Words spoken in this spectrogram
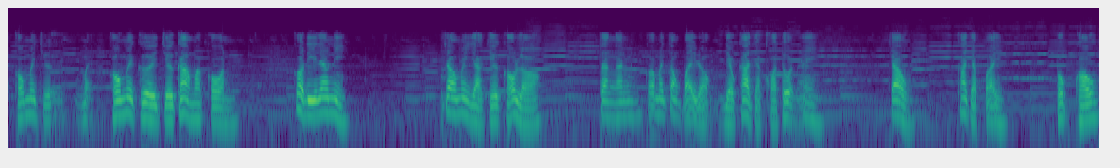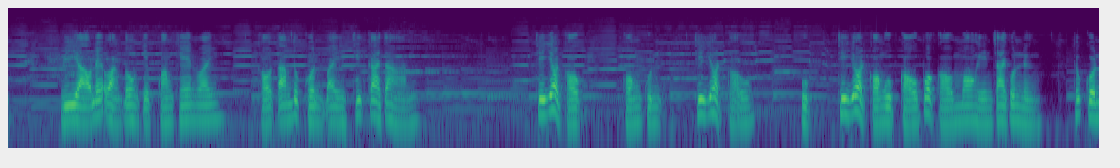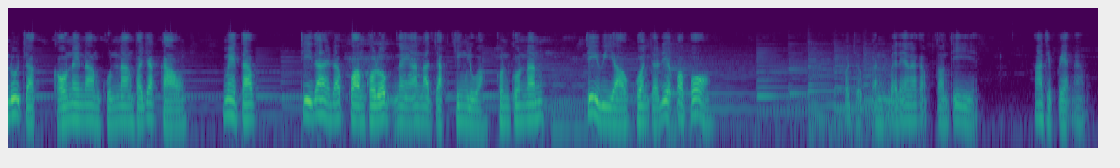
เขาไม่เจอไม่เขาไม่เคยเจอข้ามาก่อน ก็ดีแล้วนี่ เจ้าไม่อยากเจอเขาเหรอถ้างั้นก็ไม่ต้องไปหรอก เดี๋ยวข้าจะขอโทษให้ เจ้าข้าจะไป พบเขา วียาวและหว่างตรงเก็บความแค้นไว้ เขาตามทุกคนไปที่ค่ายทหาร ที่ยอดเขาของคุณที่ยอดเขาอุบที่ยอดของอุบเขาพวกเขามองเห็นชายคนหนึ่ง ทุกคนรู้จักเขาในนามขุนนางพยักเก่าแม่ทัพที่ได้รับความเคารพในอาณาจักรชิงหลวงคนคนนั้น ที่วียาวควรจะเรียกว่าพ่อ ก็จบกันไปแล้วนะครับ ตอนที่ 58 นะครับ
